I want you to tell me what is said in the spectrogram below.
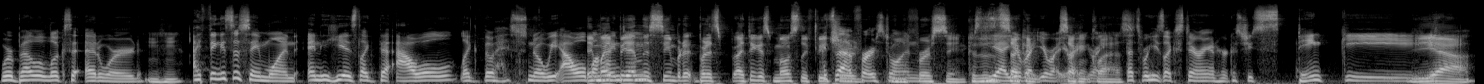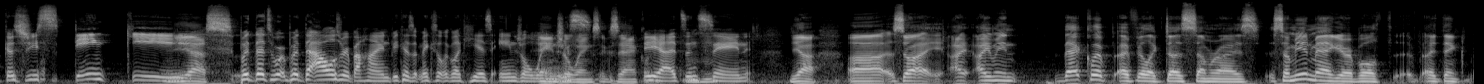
where Bella looks at Edward. Mm-hmm. I think it's the same one, and he is like the owl, like the snowy owl It might be him. in this scene, but it, but it's I think it's mostly featured. It's that first in one. the first scene, because yeah, the second, you're right. You're right. You're second right, you're right. class. That's where he's like staring at her because she's stinky. Yeah. because she's stinky. yes, But that's where. But the owl's right behind because it makes it look like he has angel wings. angel wings, exactly. Yeah, it's insane. Yeah. Uh, so I, I, I mean, that clip I feel like does summarize. So me and Maggie are both, I think,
